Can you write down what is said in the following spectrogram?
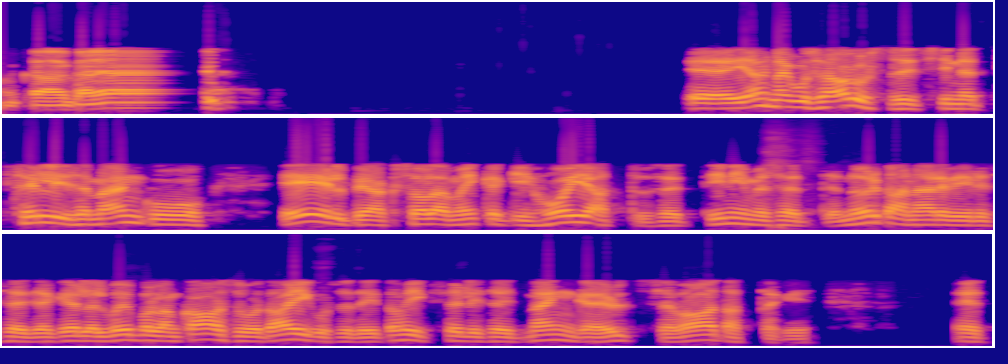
Aga, aga jah. jah, nagu sa alustasid siin, et sellise mängu eel peaks olema ikkagi hoiatus, et inimesed nõrganärvilised ja kellel võib-olla on kaasuvad haigused, ei tohiks selliseid mänge üldse vaadatagi. et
